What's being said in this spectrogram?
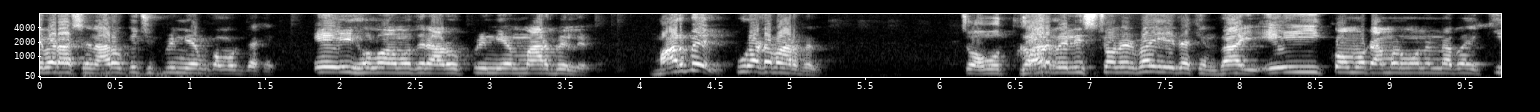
এবার আসেন আরও কিছু প্রিমিয়াম কমোড দেখেন। এই হলো আমাদের আরও প্রিমিয়াম মার্বেলের মার্বেল পুরাটা মার্বেল চমৎকার। মার্বেল স্টোনের ভাই এই দেখেন ভাই এই কমোড আমার মনে না ভাই কি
